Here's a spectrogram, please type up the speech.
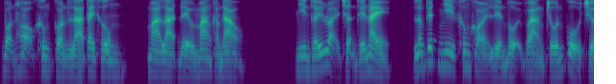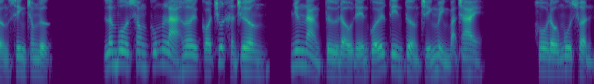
bọn họ không còn là tay không, mà là đều mang khảm đao. Nhìn thấy loại trận thế này, Lâm Tuyết Nhi không khỏi liền vội vàng trốn cổ trường sinh trong ngực. Lâm vô song cũng là hơi có chút khẩn trương, nhưng nàng từ đầu đến cuối tin tưởng chính mình bạn trai. Hồ đầu ngu xuẩn.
